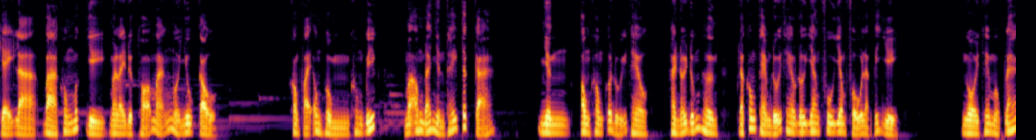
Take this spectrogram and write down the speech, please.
Vậy là bà không mất gì mà lại được thỏa mãn mọi nhu cầu. Không phải ông Hùng không biết mà ông đã nhìn thấy tất cả. Nhưng ông không có đuổi theo, hay nói đúng hơn là không thèm đuổi theo đôi gian phu giam phụ làm cái gì. Ngồi thêm một lát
